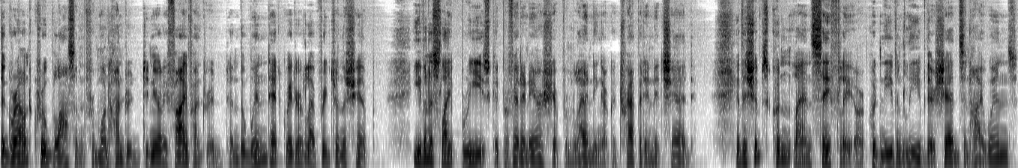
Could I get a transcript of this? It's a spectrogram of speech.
The ground crew blossomed from 100 to nearly 500, and the wind had greater leverage on the ship. Even a slight breeze could prevent an airship from landing or could trap it in its shed. If the ships couldn't land safely or couldn't even leave their sheds in high winds,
